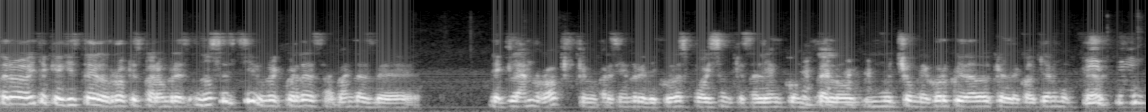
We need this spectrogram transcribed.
Pero ahorita que dijiste el rock es para hombres, no sé si recuerdas a bandas de de glam rock que me parecían ridículas, Poison, que salían con pelo mucho mejor cuidado que el de cualquier mujer. Sí, sí.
